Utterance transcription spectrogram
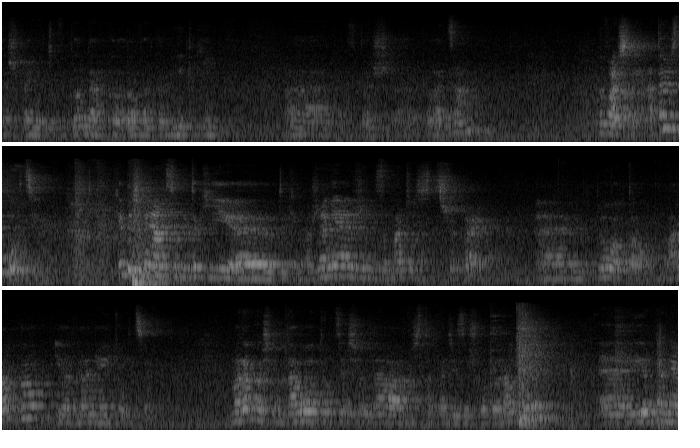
też fajnie to wygląda, kolorowe kamieniczki, e, więc też e, polecam. No właśnie, a to jest Turcja. Kiedyś miałam sobie taki, e, takie marzenie, żeby zobaczyć trzy kraje. E, Było to Maroko, Jordania i Turcja. Maroko się udało, Turcja się udała w listopadzie zeszłego roku. E, Jordania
